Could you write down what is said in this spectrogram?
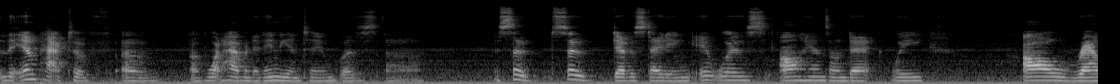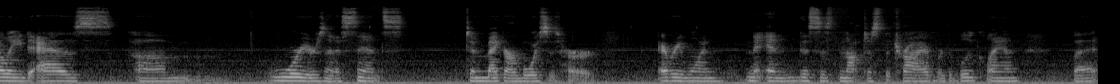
the impact of of of what happened at Indian Tomb was uh, so so devastating. It was all hands on deck. We all rallied as um, warriors in a sense to make our voices heard. Everyone, and this is not just the tribe or the Blue Clan, but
